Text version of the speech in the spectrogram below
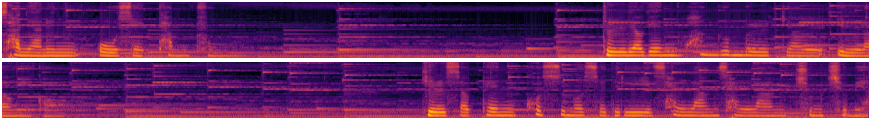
사냐는 오색 단풍 들녘엔 황금 물결 일렁이고 길섭엔 코스모스들이 살랑살랑 춤추며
